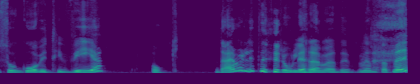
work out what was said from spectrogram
så går vi till V och Där var det lite roligare än vad jag hade förväntat mig.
